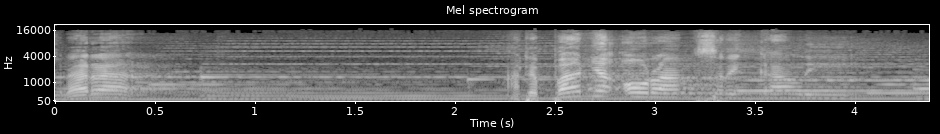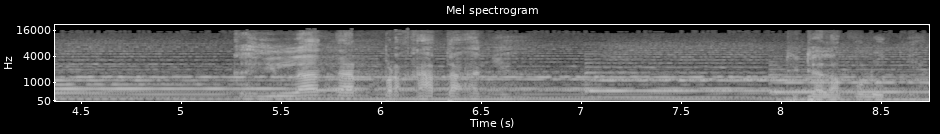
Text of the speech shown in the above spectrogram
Saudara, ada banyak orang sering kali kehilangan perkataannya di dalam mulutnya.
